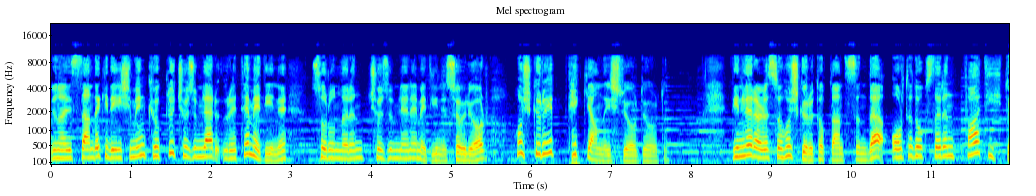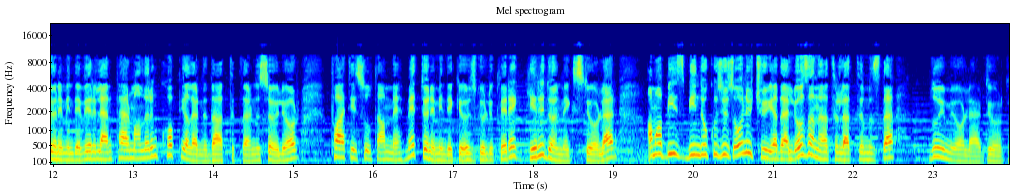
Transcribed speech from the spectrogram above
Yunanistan'daki değişimin köklü çözümler üretemediğini, sorunların çözümlenemediğini söylüyor, hoşgörü hep tek yanlı işliyor diyordu. Dinler arası hoşgörü toplantısında Ortodoksların Fatih döneminde verilen fermanların kopyalarını dağıttıklarını söylüyor. Fatih Sultan Mehmet dönemindeki özgürlüklere geri dönmek istiyorlar ama biz 1913'ü ya da Lozan'ı hatırlattığımızda duymuyorlar diyordu.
